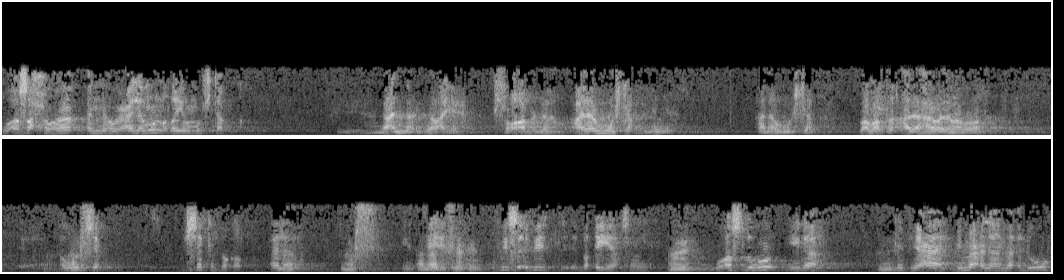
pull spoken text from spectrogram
وأصحها أنه علم غير مشتق. عندنا في رأيه الصواب أنه علم مشتق جميعا علم مشتق. ضبط على هذا ولا ما ضبط؟ أول شيء بالشكل فقط. ألا. نص وفي في بقية إيه. وأصله إله. إيه. كفعال بمعنى مألوه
